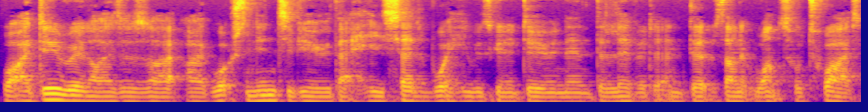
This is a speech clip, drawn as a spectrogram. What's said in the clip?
what I do realize is I, I watched an interview that he said what he was going to do and then delivered it and done it once or twice,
